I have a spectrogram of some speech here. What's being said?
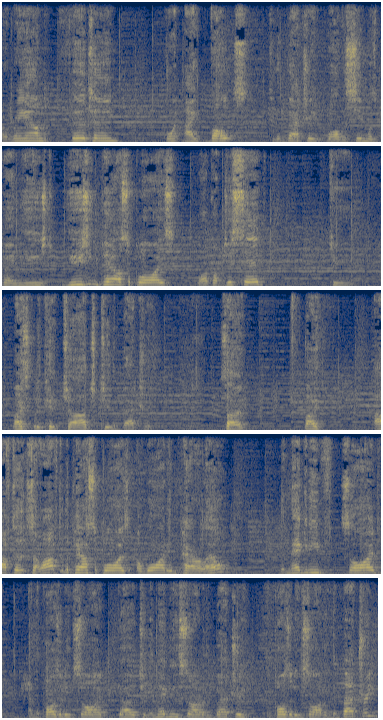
around 13.8 volts to the battery while the sim was being used using power supplies like I've just said to basically keep charge to the battery. So both after so after the power supplies are wired in parallel, the negative side and the positive side go to the negative side of the battery, the positive side of the battery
